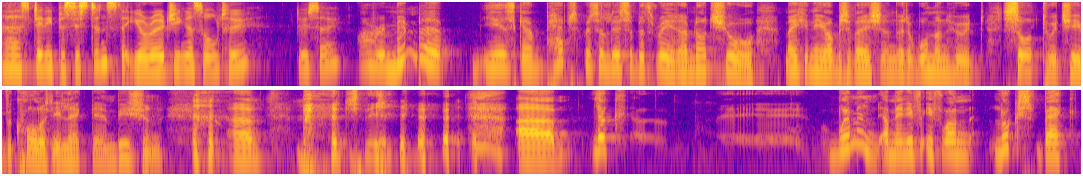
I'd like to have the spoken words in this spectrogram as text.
uh, steady persistence that you're urging us all to do so? I remember years ago, perhaps it was Elizabeth Reid, I'm not sure, making the observation that a woman who had sought to achieve equality lacked ambition. um, but the, um, look, women, I mean, if, if one looks back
